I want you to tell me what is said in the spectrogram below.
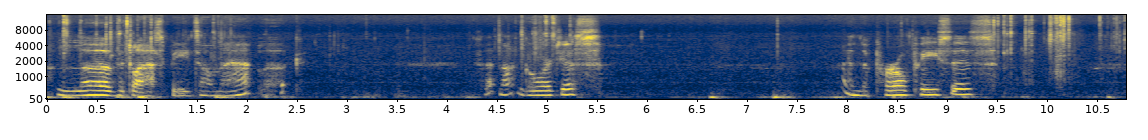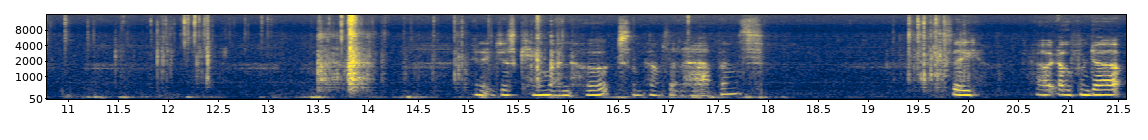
I love the glass beads on that, look. Is that not gorgeous? And the pearl pieces. And it just came unhooked. Sometimes that happens. See how it opened up?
